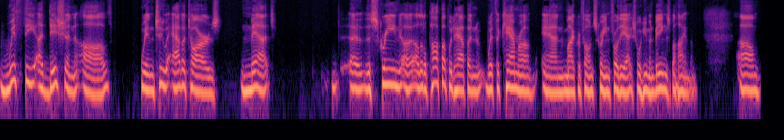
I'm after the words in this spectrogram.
with the addition of when two avatars met. Uh, the screen, uh, a little pop up would happen with the camera and microphone screen for the actual human beings behind them. Um,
